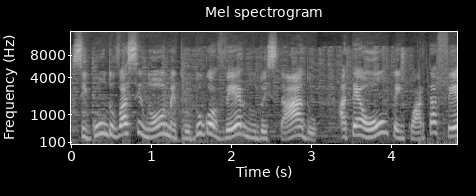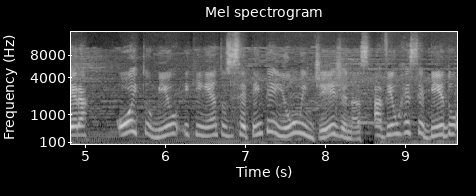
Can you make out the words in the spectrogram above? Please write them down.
Segundo o vacinômetro do governo do estado, até ontem, quarta-feira, 8.571 indígenas haviam recebido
